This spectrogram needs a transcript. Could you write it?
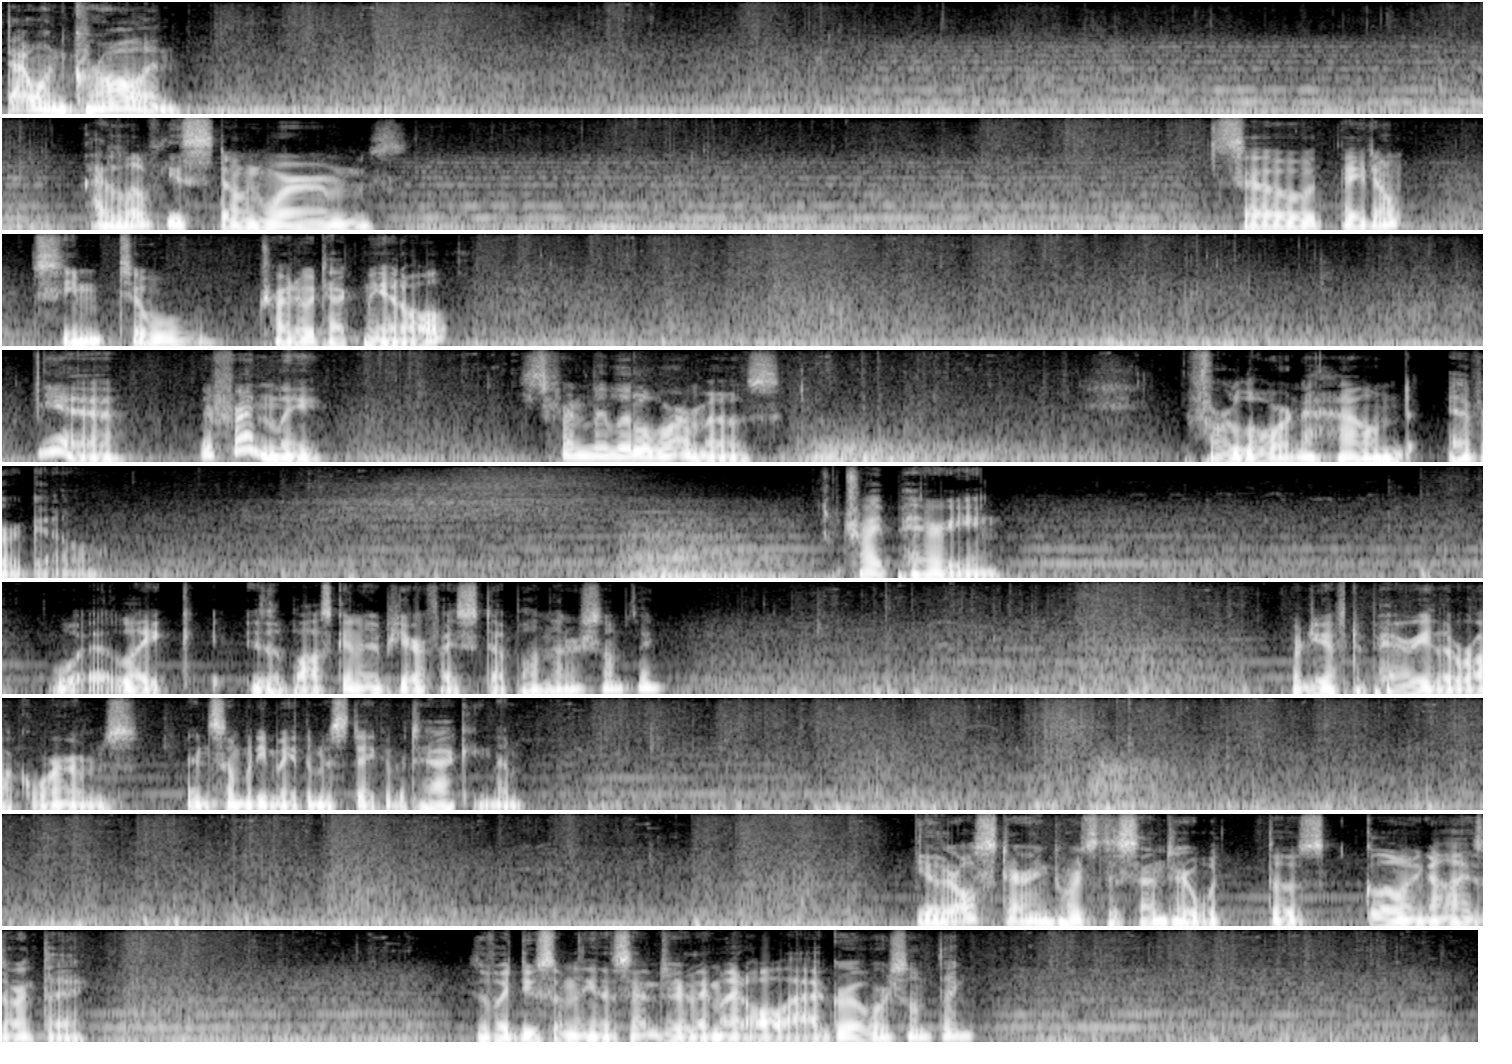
That one crawling. I love these stone worms. So they don't seem to try to attack me at all? Yeah, they're friendly. Just friendly little wormos. Forlorn Hound Evergaol. Try parrying. What, like, is a boss gonna appear if I step on that or something? Or do you have to parry the rock worms and somebody made the mistake of attacking them? Yeah, they're all staring towards the center with those glowing eyes, aren't they? So if I do something in the center, they might all aggro or something?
